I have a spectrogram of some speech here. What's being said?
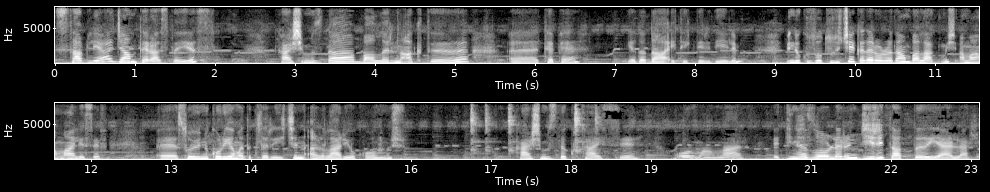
Stablia cam terastayız. Karşımızda balların aktığı e, tepe ya da dağ etekleri diyelim. 1933'e kadar oradan bal akmış ama maalesef e, soyunu koruyamadıkları için arılar yok olmuş. Karşımızda Kutaisi, ormanlar ve dinozorların cirit attığı yerler.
